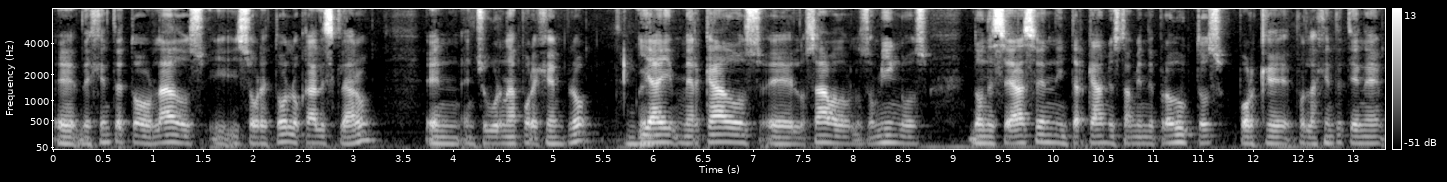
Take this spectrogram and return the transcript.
eh, de gente de todos lados y, sobre todo locales, claro, en, en Chuburná, por ejemplo. Y hay mercados eh, los sábados, los domingos, donde se hacen intercambios también de productos, porque pues, la gente tiene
